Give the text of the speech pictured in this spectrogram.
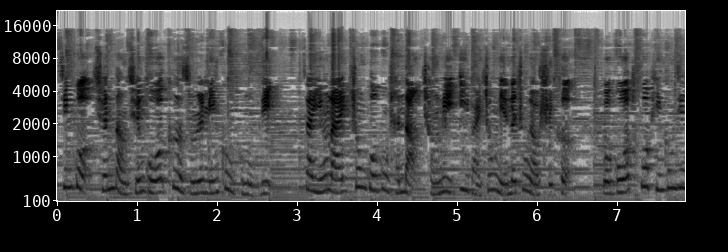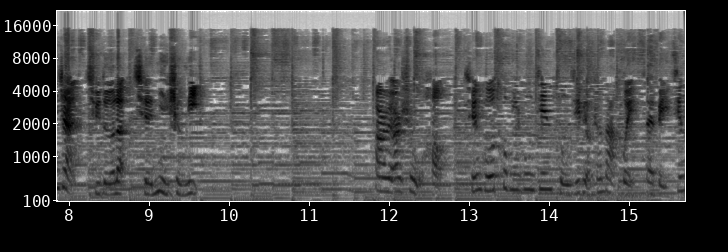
经过全党全国各族人民共同努力。在迎来中国共产党成立一百周年的重要时刻，我国脱贫攻坚战取得了全面胜利。二月二十五号，全国脱贫攻坚总结表彰大会在北京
